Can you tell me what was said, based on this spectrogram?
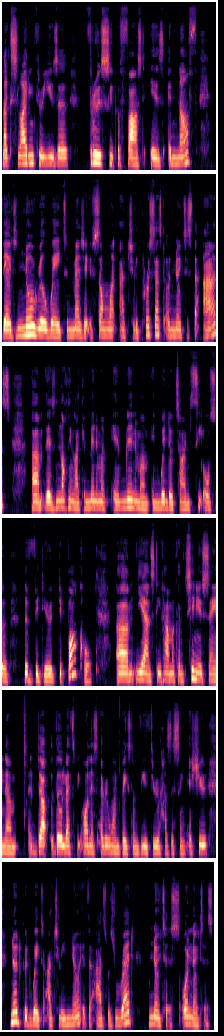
like sliding through user through super fast, is enough. There's no real way to measure if someone actually processed or noticed the ads. Um, there's nothing like a minimum a minimum in window time. See also the video debacle. Um, yeah, and Steve Hammer continues saying, um, that, though let's be honest, everyone based on view through has the same issue. No good way to actually know if the ads was read, noticed, or noticed.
